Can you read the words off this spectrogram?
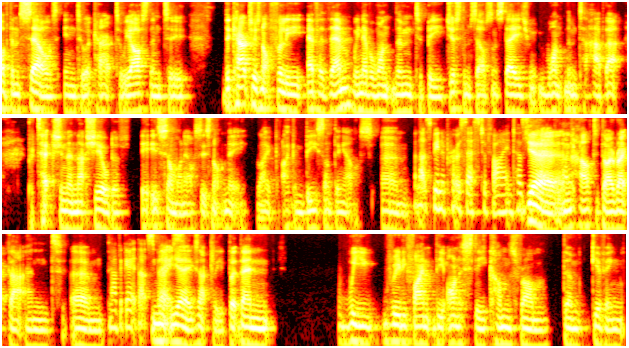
of themselves into a character. We ask them to. The character is not fully ever them. We never want them to be just themselves on stage. We want them to have that protection and that shield of it is someone else. It's not me. Like i can be something else. Um and that's been a process to find hasn't yeah like, and how to direct that and um navigate that space. yeah exactly. But then we really find the honesty comes from them giving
